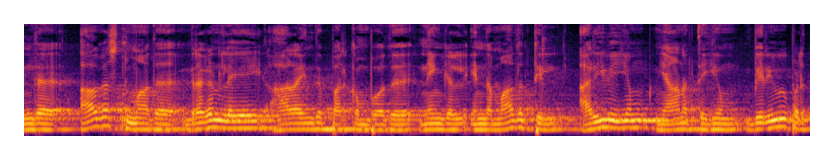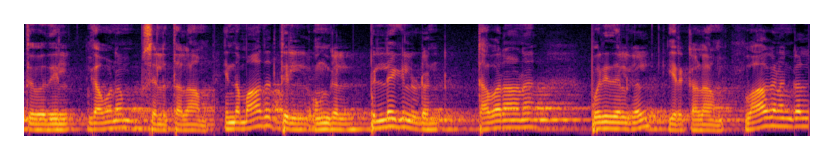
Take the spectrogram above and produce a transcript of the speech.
இந்த ஆகஸ்ட் மாத கிரகநிலையை ஆராய்ந்து பார்க்கும்போது நீங்கள் இந்த மாதத்தில் அறிவையும் ஞானத்தையும் விரிவுபடுத்துவதில் கவனம் செலுத்தலாம். இந்த மாதத்தில் உங்கள் பிள்ளைகளுடன் தவறான புரிதல்கள் இருக்கலாம். வாகனங்கள்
